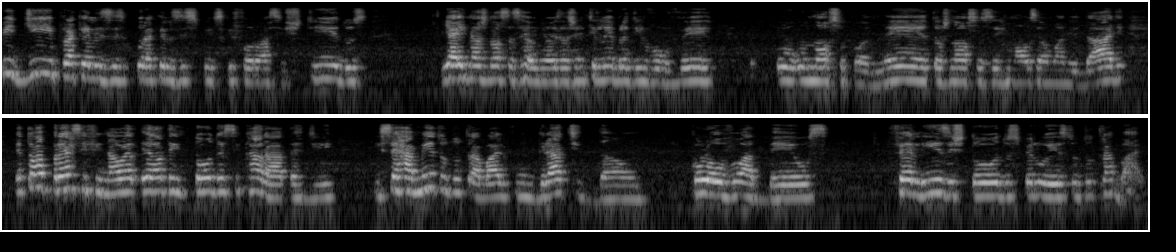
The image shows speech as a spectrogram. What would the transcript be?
pedir para aqueles, por aqueles espíritos que foram assistidos. E aí nas nossas reuniões a gente lembra de envolver o, o nosso planeta, os nossos irmãos e a humanidade. Então a prece final ela, tem todo esse caráter de encerramento do trabalho com gratidão, com louvor a Deus, felizes todos pelo êxito do trabalho.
